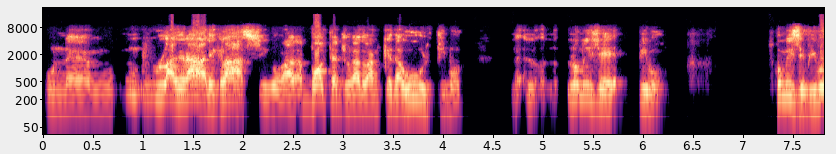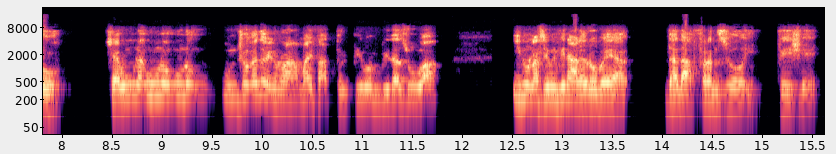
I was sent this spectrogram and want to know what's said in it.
un, laterale classico, a, volte ha giocato anche da ultimo, lo, lo mise pivot, lo mise pivot, cioè uno, uno, un giocatore che non ha mai fatto il pivot in vita sua, in una semifinale europea da, da Franzoi fece,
